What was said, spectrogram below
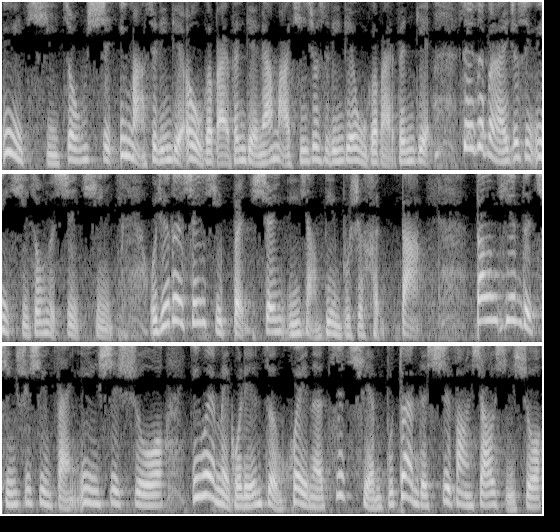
预期中事，一码是零点二五个百分点，两码其实就是零点五个百分点，所以这本来就是预期中的事情。我觉得升息本身影响并不是很大。当天的情绪性反应是说，因为美国联准会呢之前不断的释放消息说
